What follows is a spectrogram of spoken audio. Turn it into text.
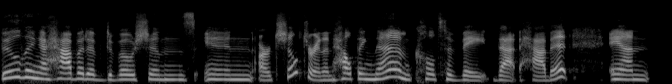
building a habit of devotions in our children and helping them cultivate that habit and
